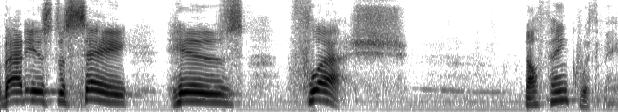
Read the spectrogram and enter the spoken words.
that is to say, his flesh. Now, think with me.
